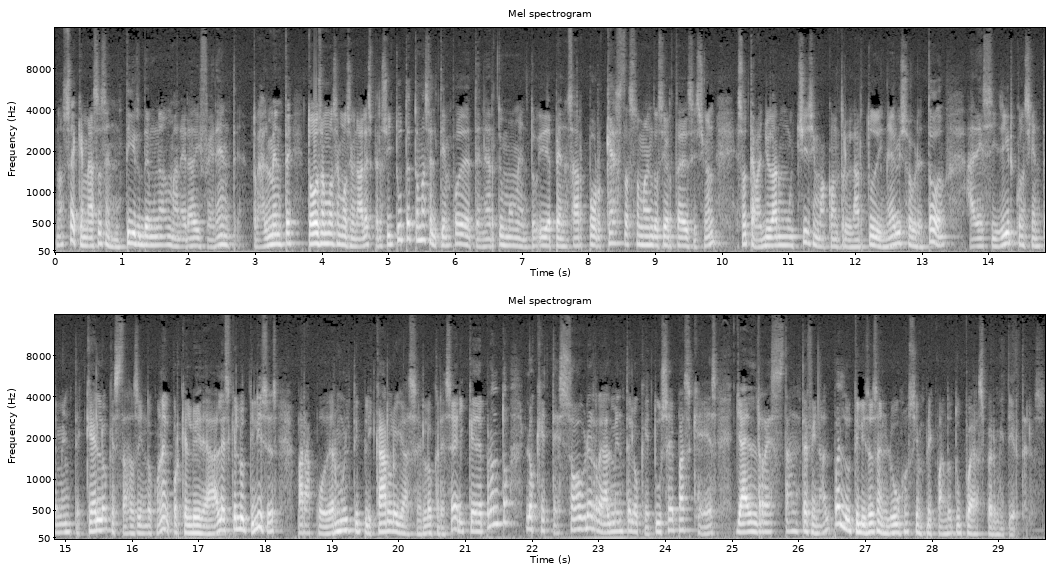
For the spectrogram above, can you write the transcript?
no sé, que me hace sentir de una manera diferente. Realmente todos somos emocionales, pero si tú te tomas el tiempo de detenerte un momento y de pensar por qué estás tomando cierta decisión, eso te va a ayudar muchísimo a controlar tu dinero y sobre todo a decidir conscientemente qué es lo que estás haciendo con él, porque lo ideal es que lo utilices para poder multiplicarlo y hacerlo crecer y que de pronto lo que te sobre realmente lo que tú sepas que es ya el restante final, pues lo utilices en siempre y cuando tú puedas permitírtelos.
